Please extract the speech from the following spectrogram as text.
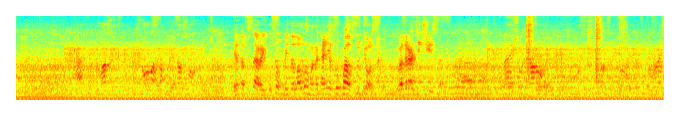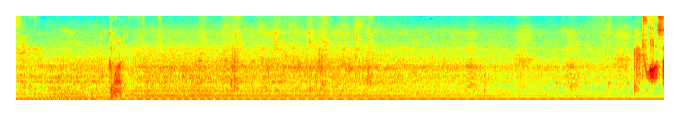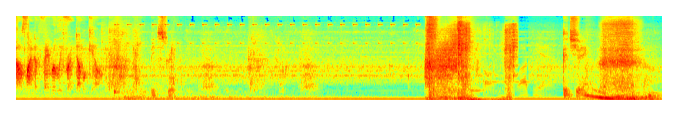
Этот старый кусок металлолома наконец упал с утеса. В квадрате чисто. Come on. Two hostiles lined up favorably for a double kill. Be discreet. Good shooting.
